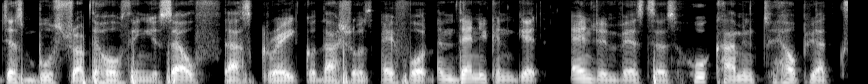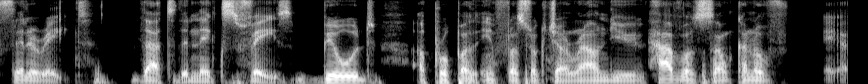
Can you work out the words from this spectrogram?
just bootstrap the whole thing yourself. That's great because that shows effort. And then you can get angel investors who come in to help you accelerate that to the next phase. Build a proper infrastructure around you, have a, some kind of eh,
